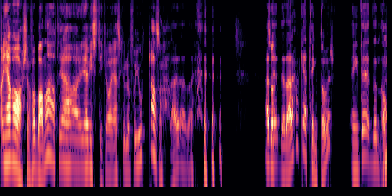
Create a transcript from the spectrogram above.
Og jeg var så forbanna at jeg, jeg visste ikke hva jeg skulle få gjort, altså. Nei, nei, nei. nei det, det der har ikke jeg tenkt over. Egentlig, Den Å,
